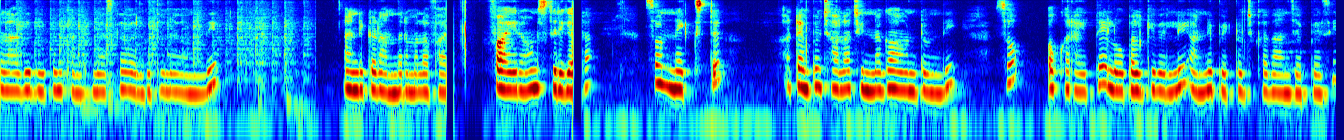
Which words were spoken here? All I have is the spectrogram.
అలాగే దీపం కంటిన్యూస్గా వెలుగుతూనే ఉంది. అండ్ ఇక్కడ అందరం అలా ఫైవ్ ఫైవ్ రౌండ్స్ తిరిగాట. సో నెక్స్ట్ ఆ టెంపుల్ చాలా చిన్నగా ఉంటుంది. సో ఒకరైతే లోపలికి వెళ్ళి అన్నీ పెట్టొచ్చు కదా అని చెప్పేసి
